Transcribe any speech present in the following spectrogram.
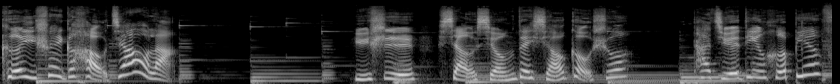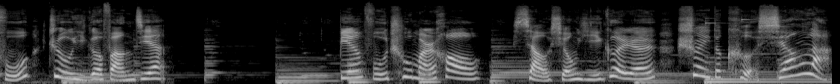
可以睡个好觉了。于是，小熊对小狗说：“他决定和蝙蝠住一个房间。”蝙蝠出门后，小熊一个人睡得可香了。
